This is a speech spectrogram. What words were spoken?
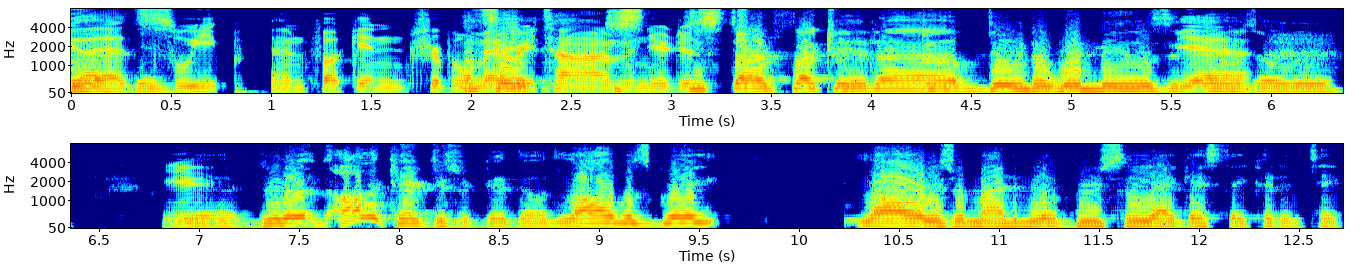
it out of that sweep and fucking triple That's every it. time, Just- and you're just, start fucking um, doing the windmills, and Yeah. it was over. you're, Yeah, dude, all the characters were good though. Law was great. Law always reminded me of Bruce Lee. I guess they couldn't take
